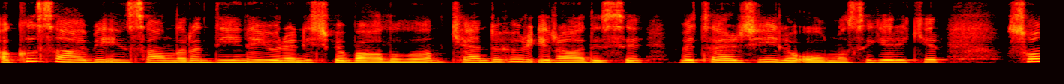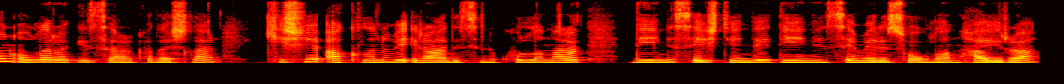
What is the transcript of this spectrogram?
Akıl sahibi insanların dine yöneliş ve bağlılığın kendi hür iradesi ve tercihiyle olması gerekir. Son olarak ise arkadaşlar kişi aklını ve iradesini kullanarak dini seçtiğinde dinin semeresi olan hayra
